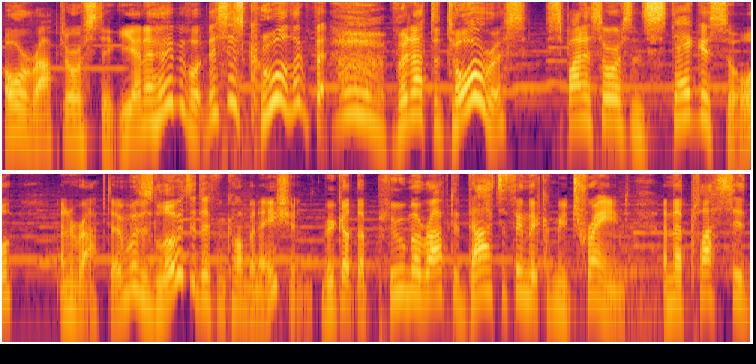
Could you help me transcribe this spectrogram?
or a Raptor or Stiggy, and a herbivore. This is cool. Look, Venatosaurus, Spinosaurus, and Stegosaur, and Raptor. Well, there's loads of different combinations. We've got the Pluma Raptor. That's the thing that can be trained. And the Placid...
